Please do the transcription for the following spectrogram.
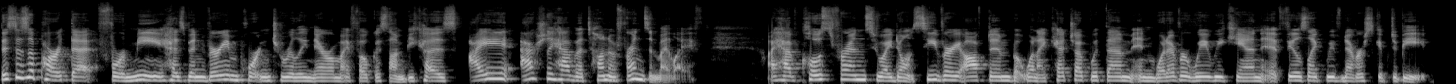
This is a part that for me has been very important to really narrow my focus on because I actually have a ton of friends in my life. I have close friends who I don't see very often, but when I catch up with them in whatever way we can, it feels like we've never skipped a beat.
